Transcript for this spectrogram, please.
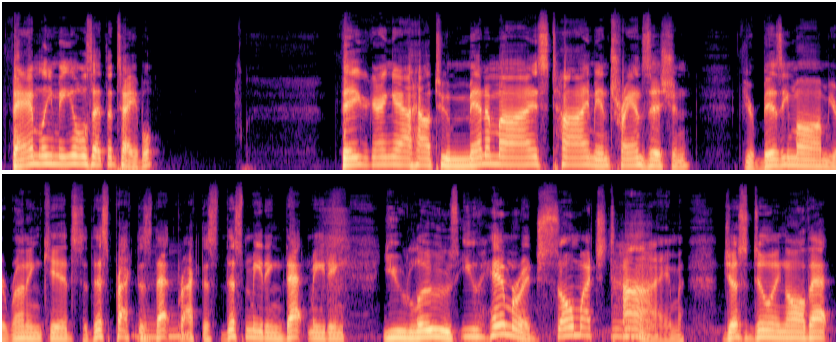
Family meals at the table, figuring out how to minimize time in transition, if you're a busy mom, you're running kids to this practice, that practice, this meeting, that meeting, you lose, you hemorrhage so much time just doing all that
